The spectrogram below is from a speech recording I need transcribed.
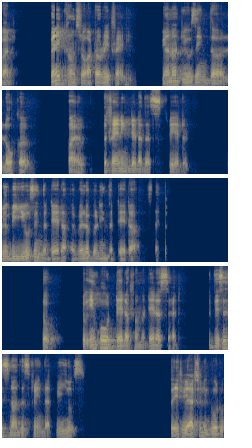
But when it comes to auto retraining, we are not using the local file, the training data that's created. We'll be using the data available in the data set. So to import data from a data set, this is not the screen that we use. So if you actually go to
